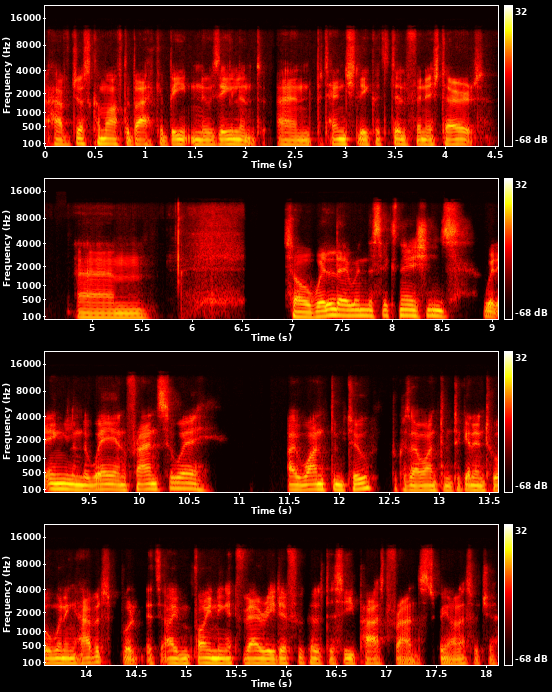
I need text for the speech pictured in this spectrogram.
have just come off the back of beating New Zealand and potentially could still finish third. Um, so will they win the Six Nations with England away and France away? I want them to because I want them to get into a winning habit, but it's I'm finding it very difficult to see past France, to be honest with you.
